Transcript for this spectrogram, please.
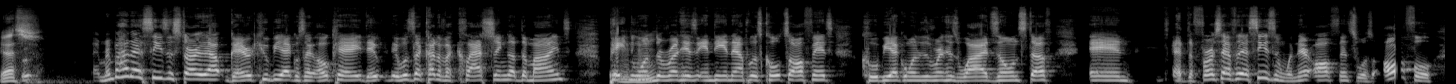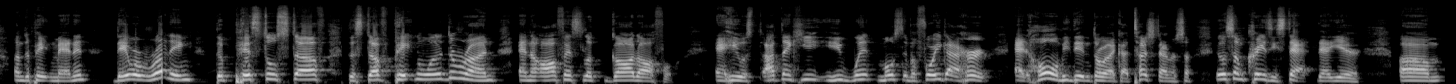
Yes remember how that season started out? Gary Kubiak was like, okay, they, it was like kind of a clashing of the minds. Peyton mm-hmm. wanted to run his Indianapolis Colts offense. Kubiak wanted to run his wide zone stuff. And at the first half of that season, when their offense was awful under Peyton Manning, they were running the pistol stuff, the stuff Peyton wanted to run, and the offense looked god awful. And he was, I think he he went most before he got hurt at home. He didn't throw like a touchdown or something. It was some crazy stat that year. Um,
